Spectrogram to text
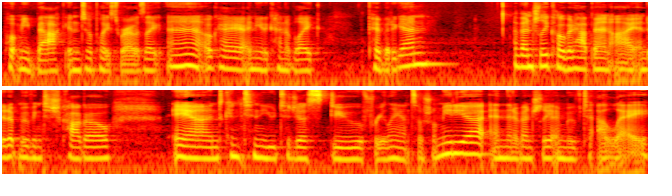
put me back into a place where I was like eh, okay I need to kind of like pivot again. Eventually COVID happened. I ended up moving to Chicago and continued to just do freelance social media and then eventually I moved to LA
